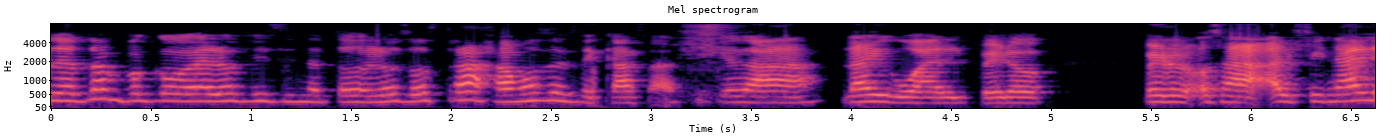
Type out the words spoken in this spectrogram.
yo tampoco voy a la oficina, todos los dos trabajamos desde casa, así que da, da igual, pero, pero, o sea, al final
